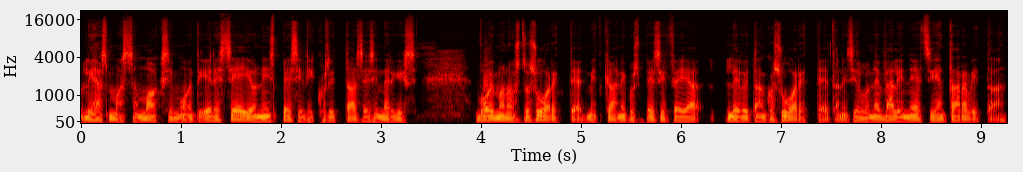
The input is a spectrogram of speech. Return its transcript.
lihasmassan maksimointi, edes se ei ole niin spesifi kuin sitten taas esimerkiksi voimanostosuoritteet, mitkä on niin spesifejä levytanko suoritteita, niin silloin ne välineet siihen tarvitaan.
